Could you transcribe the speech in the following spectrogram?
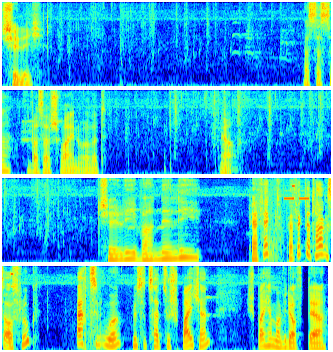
Chillig. Was ist das da? Wasserschwein oder was? Ja. Chili Vanilli. Perfekt, perfekter Tagesausflug. 18 Uhr, höchste Zeit zu speichern. Ich speichere mal wieder auf der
